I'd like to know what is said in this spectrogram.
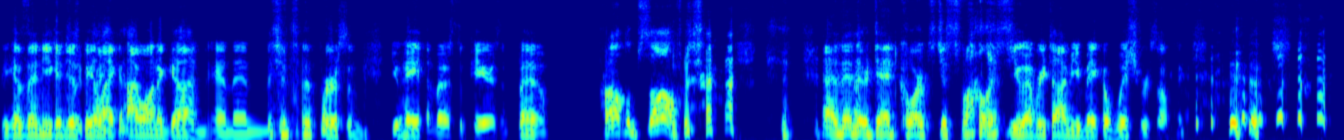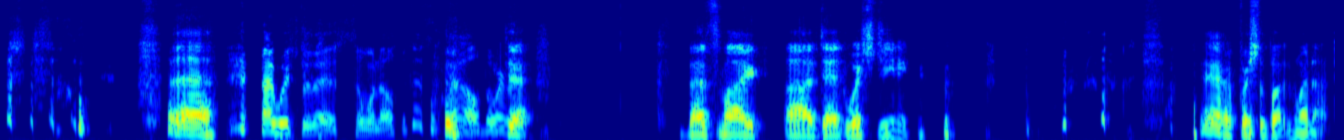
Because then you could just Like be like, I want a gun. And then the person you hate the most appears, and boom, problem solved. and then their dead corpse just follows you every time you make a wish for something. Uh, I wish for this. Someone else, but that's well. Don't worry yeah. That's my uh, dead wish genie. yeah, push the button. Why not?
